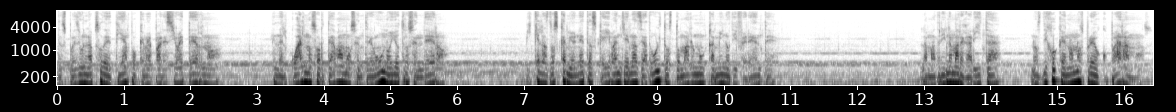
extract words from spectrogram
después de un lapso de tiempo que me pareció eterno, en el cual nos sorteábamos entre uno y otro sendero, vi que las dos camionetas que iban llenas de adultos tomaron un camino diferente. La madrina Margarita nos dijo que no nos preocupáramos,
